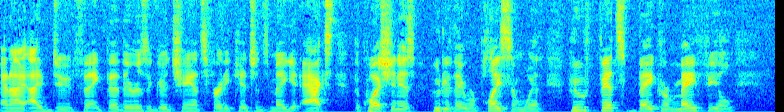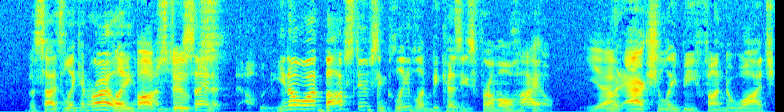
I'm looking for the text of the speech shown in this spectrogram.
And I, I do think that there is a good chance Freddie Kitchens may get axed. The question is, who do they replace him with? Who fits Baker Mayfield? Besides Lincoln Riley, Bob I'm Stoops. just saying it. You know what? Bob Stoops in Cleveland because he's from Ohio Yeah. would actually be fun to watch.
